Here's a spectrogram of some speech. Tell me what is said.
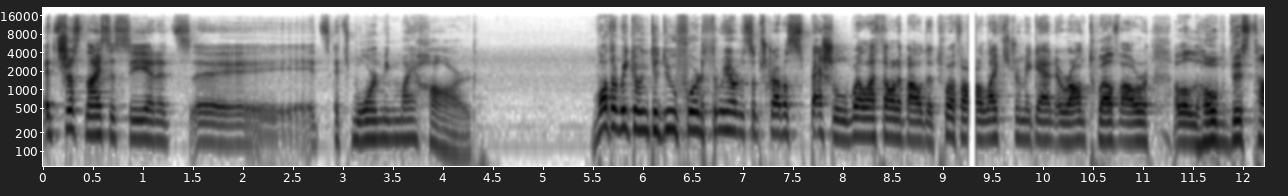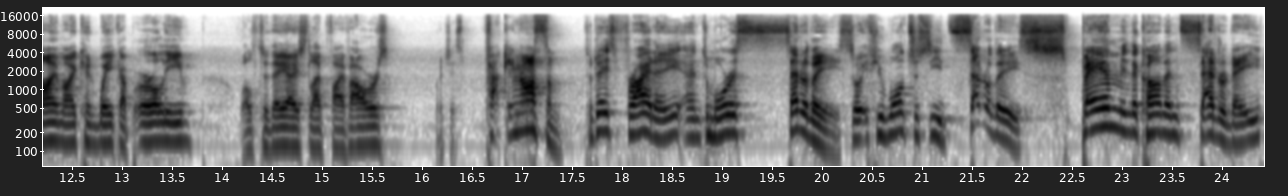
it's just nice to see, and it's uh, it's it's warming my heart. What are we going to do for the 300 subscribers special? Well, I thought about a 12 hour live stream again, around 12 hour. I will hope this time I can wake up early. Well, today I slept 5 hours, which is fucking awesome. Today's Friday and tomorrow is Saturday. So if you want to see it Saturday, spam in the comments Saturday.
